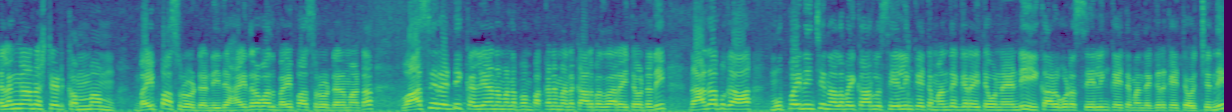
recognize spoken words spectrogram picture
Telangana state Khammam bypass road అండి. ఇది హైదరాబాద్ బైపాస్ రోడ్ అనమాట వాసిరెడ్డి కళ్యాణ మండపం పక్కనే మన కార్ బజార్ అయితే ఉంటుంది. దాదాపుగా ముప్పై నుంచి నలభై కార్లు సేలింగ్ అయితే మన దగ్గర అయితే ఉన్నాయండి. ఈ కారు కూడా సేలింగ్ అయితే మన దగ్గరకు అయితే వచ్చింది.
